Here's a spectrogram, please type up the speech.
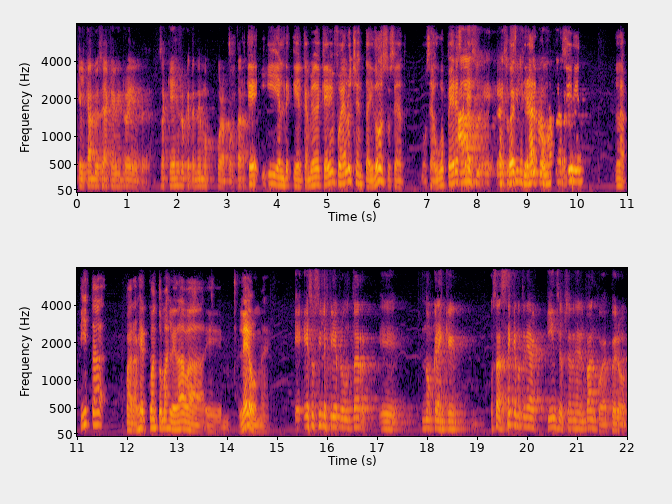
que el cambio sea Kevin Reyes, o sea, ¿qué es lo que tenemos por aportar? y el, el cambio de Kevin fue al 82, o sea, o sea Hugo Pérez ah, eso, eh, eso sí tirar lo más posible la pita para ver cuánto más le daba eh, Leo, man. E, eso sí les quería preguntar, eh, ¿no creen que, o sea, sé que no tenía 15 opciones en el banco, eh, pero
